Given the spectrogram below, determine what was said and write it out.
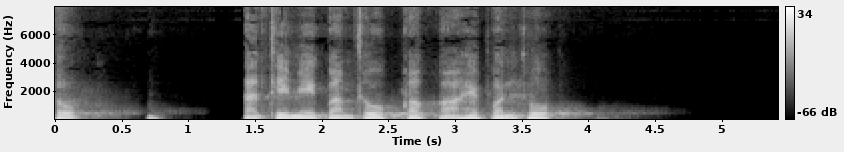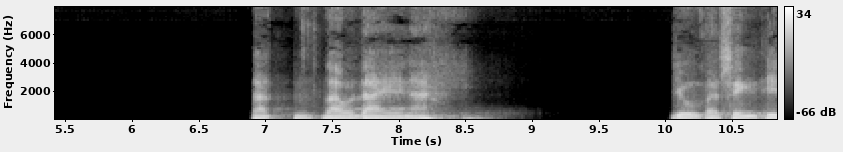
สุขสัตว์ที่มีความทุกข์ก็ขอให้พ้นทุกข์ สัตว์เหล่าใดนะ อยู่กับสิ่งที่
